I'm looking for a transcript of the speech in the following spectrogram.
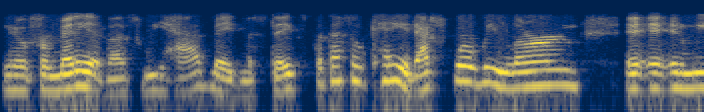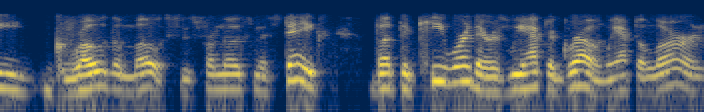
you know, for many of us, we have made mistakes, but that's okay. That's where we learn and, we grow the most is from those mistakes. But the key word there is we have to grow. And we have to learn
